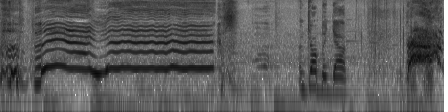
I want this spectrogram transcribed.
I'm jumping down.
